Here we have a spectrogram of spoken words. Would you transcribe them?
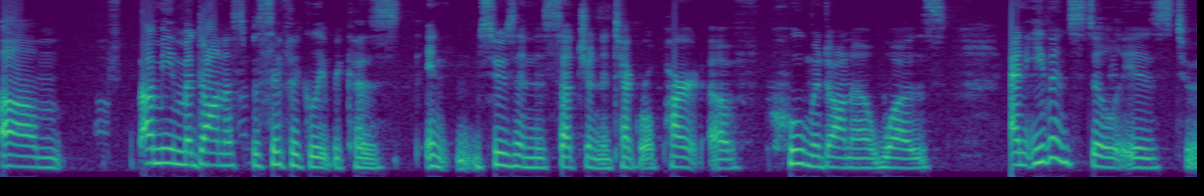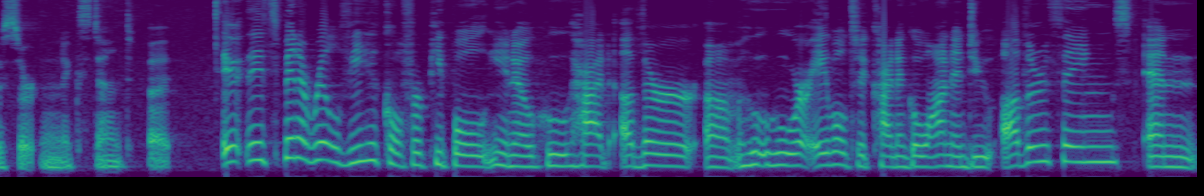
um I mean Madonna specifically because in, Susan is such an integral part of who Madonna was and even still is to a certain extent. But it, it's been a real vehicle for people, you know, who had other, um, who who were able to kind of go on and do other things. And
